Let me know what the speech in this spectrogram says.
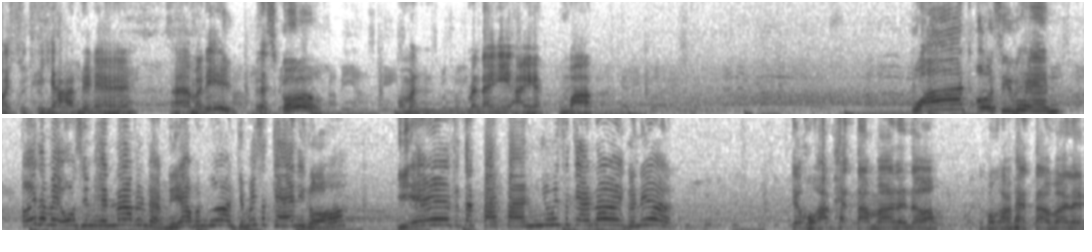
มาคิทยานด้วยนะ อ่า มาดิ let's go เพราะมัน มันได้ AI อะ ผมว่า what โอซิเพน อ้ยทำไมโอซิเพนหน้าเป็นแบบนี้อะเพื่อนๆจะไม่สแกนอีกเหรอ EA จะตัด8 8มึงยังไม่สแกนได้อีกเหรอเนี่ยเดี๋ยวคงอัพแพดตามมาเลยเนาะเดี๋ยวคงอัพแพดตามมาเลย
